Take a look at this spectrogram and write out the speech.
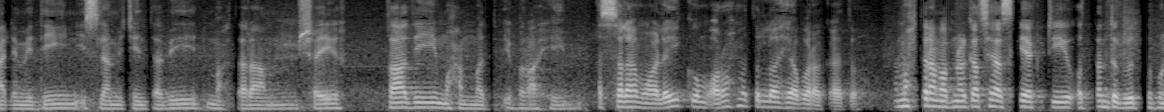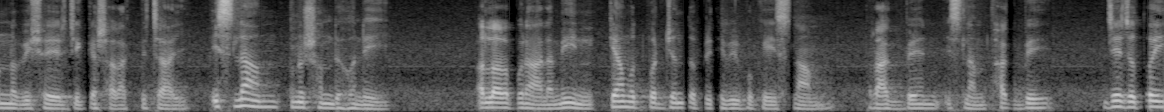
আলেমী দিন ইসলামী চিন্তাবিদ মোহতারাম শেখ কাদি মোহাম্মদ ইব্রাহিম। আসসালামু আলাইকুম আরহামতুল্লাহ আবরাকাত মোহতারাম আপনার কাছে আজকে একটি অত্যন্ত গুরুত্বপূর্ণ বিষয়ের জিজ্ঞাসা রাখতে চাই। ইসলাম কোনো সন্দেহ নেই। আল্লাহ রবুল আলমিন কেয়ামত পর্যন্ত পৃথিবীর বুকে ইসলাম রাখবেন, ইসলাম থাকবে। যে যতই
